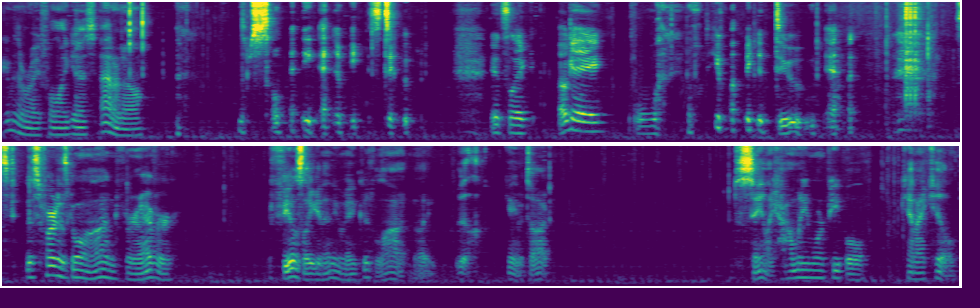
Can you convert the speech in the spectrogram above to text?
Give me the rifle, I guess. I don't know. There's so many enemies, dude. It's like, okay, what, what do you want me to do, man? This, part is going on forever. It feels like it anyway. Good lot. Like, ugh, can't even talk. I'm just saying, like, how many more people can I kill?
